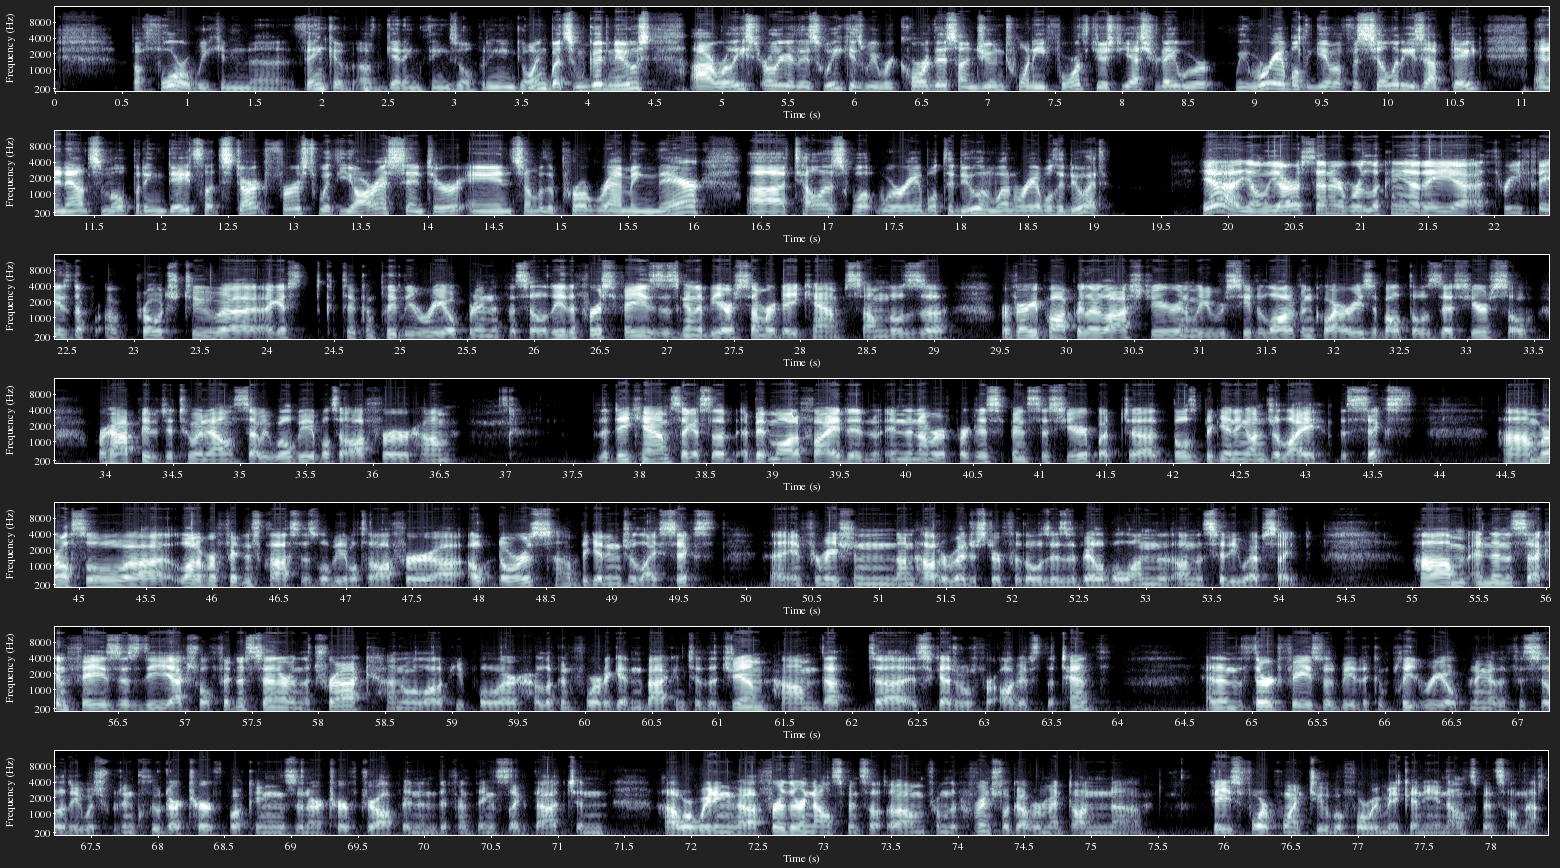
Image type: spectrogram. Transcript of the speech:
before we can uh, think of, of getting things opening and going. But some good news uh, released earlier this week as we record this on June 24th. Just yesterday, we were we were able to give a facilities update and announce some opening dates. Let's start first with Yara Center and some of the programming there. Uh, tell us what we're able to do and when we're able to do it. Yeah, you know, Yara Center, we're looking at a, a three-phased approach to, uh, I guess, to completely reopening the facility. The first phase is going to be our summer day camps. Um, those uh, were very popular last year, and we received a lot of inquiries about those this year. So we're happy to, to announce that we will be able to offer um, the day camps, I guess, a, a bit modified in, in, the number of participants this year, but uh, those beginning on July the 6th. Um, we're also, uh, a lot of our fitness classes will be able to offer uh, outdoors uh, beginning July 6th. Uh, information on how to register for those is available on the, on the city website. Um, and then the second phase is the actual fitness center and the track. I know a lot of people are, are looking forward to getting back into the gym. Um, that uh, is scheduled for August the 10th. And then the third phase would be the complete reopening of the facility, which would include our turf bookings and our turf drop-in and different things like that. And we're waiting uh, further announcements um, from the provincial government on uh, phase 4.2 before we make any announcements on that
